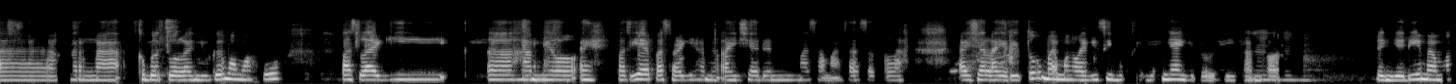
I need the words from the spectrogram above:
uh, karena kebetulan juga mamaku pas lagi uh, hamil eh pas iya pas lagi hamil Aisyah dan masa-masa setelah Aisyah lahir itu memang lagi sibuk-sibuknya gitu di kantor hmm. dan jadi memang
